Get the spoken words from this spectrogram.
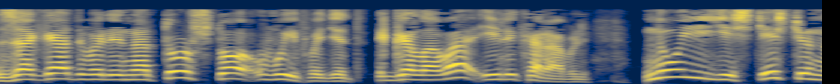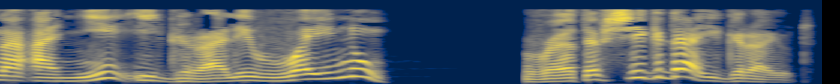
загадывали на то, что выпадет — голова или корабль. Ну и, естественно, они играли в войну. В это всегда играют,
